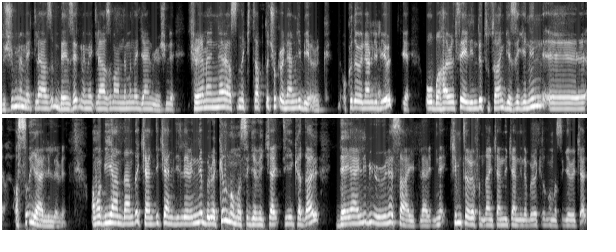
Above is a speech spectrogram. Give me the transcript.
Düşünmemek lazım, benzetmemek lazım anlamına gelmiyor. Şimdi Fremenler aslında kitapta çok önemli bir ırk. O kadar önemli Evet. bir ırk ki o baharatı elinde tutan gezegenin e, asıl yerlileri. Ama bir yandan da kendi kendilerine bırakılmaması gerektiği kadar değerli bir ürüne sahipler. Ne, kim tarafından kendi kendine bırakılmaması gereken?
